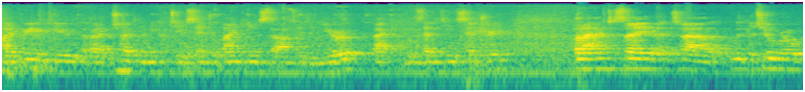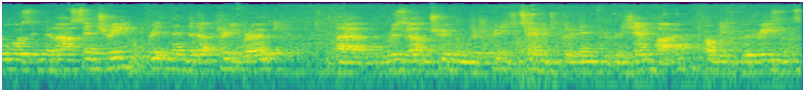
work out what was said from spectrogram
I agree with you about the total nicotine central banking started in Europe back in the 17th century. But I have to say that uh, with the two world wars in the last century, Britain ended up pretty broke. Uh, Roosevelt and Truman were pretty determined to put an end to the British Empire, probably for good reasons.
